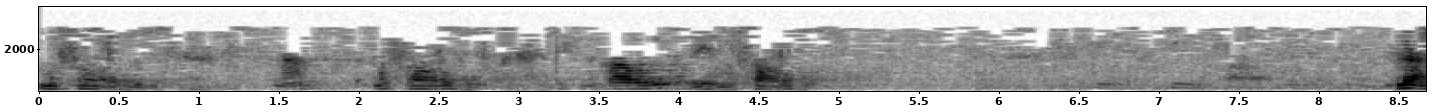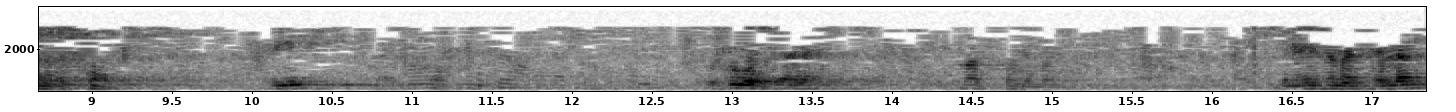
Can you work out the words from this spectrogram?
مصاره نعم. مصاره. مساوي اي مصاره. لا أنا بالصاد في وش هو الرسالة؟ بن عيسى ما يتكلم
